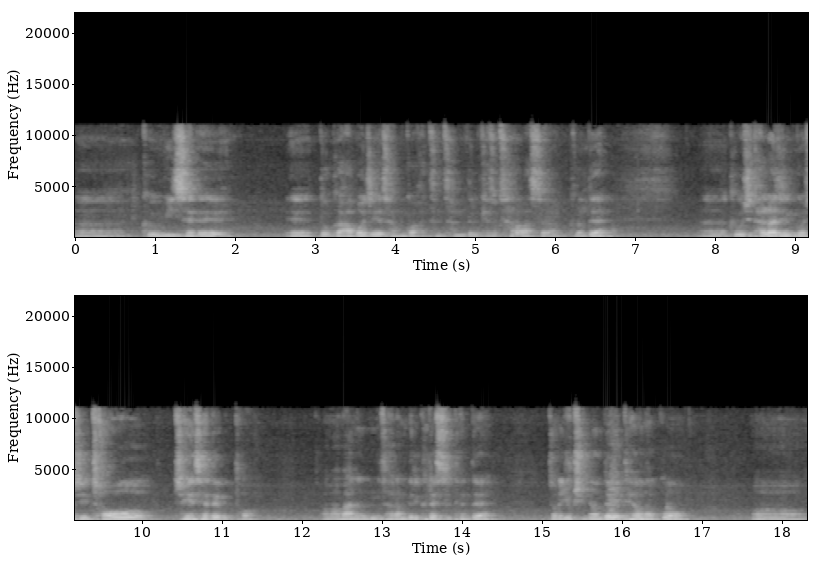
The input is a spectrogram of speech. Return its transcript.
어, 그 위세대의 또 그 아버지의 삶과 같은 삶들을 계속 살아왔어요. 그런데 어, 그것이 달라진 것이 저 제 세대부터 아마 많은 사람들이 그랬을 텐데 저는 60년대에 태어났고 어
